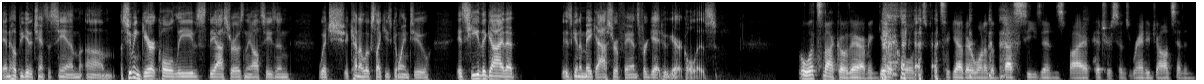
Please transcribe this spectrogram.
and hope you get a chance to see him. Um, assuming Gerrit Cole leaves the Astros in the offseason, which it kind of looks like he's going to, is he the guy that is going to make Astro fans forget who Gerrit Cole is. Well, let's not go there. I mean, Gerrit Cole just put together one of the best seasons by a pitcher since Randy Johnson in,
